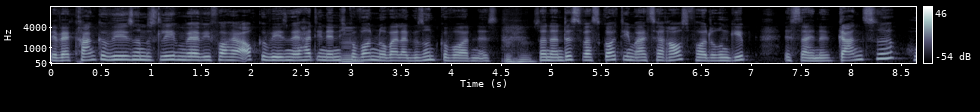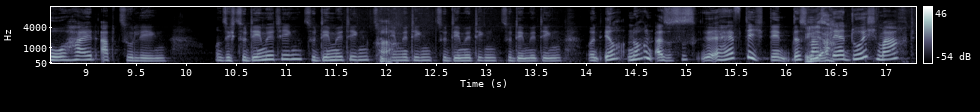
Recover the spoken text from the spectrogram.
Der wäre krank gewesen und das Leben wäre wie vorher auch gewesen. Er hat ihn ja nicht mhm. gewonnen, nur weil er gesund geworden ist. Mhm. Sondern das, was Gott ihm als Herausforderung gibt, ist seine ganze Hoheit abzulegen und sich zu demütigen, zu demütigen, zu demütigen, zu demütigen, zu demütigen. Und noch, also es ist äh, heftig, das, was ja. der durchmacht.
